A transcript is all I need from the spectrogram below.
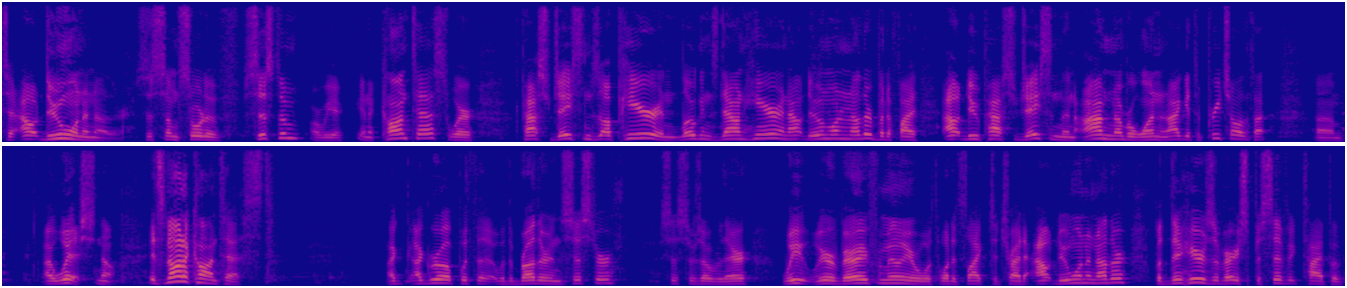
to outdo one another? Is this some sort of system? Are we in a contest where Pastor Jason's up here and Logan's down here and outdoing one another. But if I outdo Pastor Jason, then I'm number one and I get to preach all the time. Um, I wish. No, it's not a contest. I, I grew up with a, with a brother and sister, sisters over there. We, we are very familiar with what it's like to try to outdo one another, but here's a very specific type of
